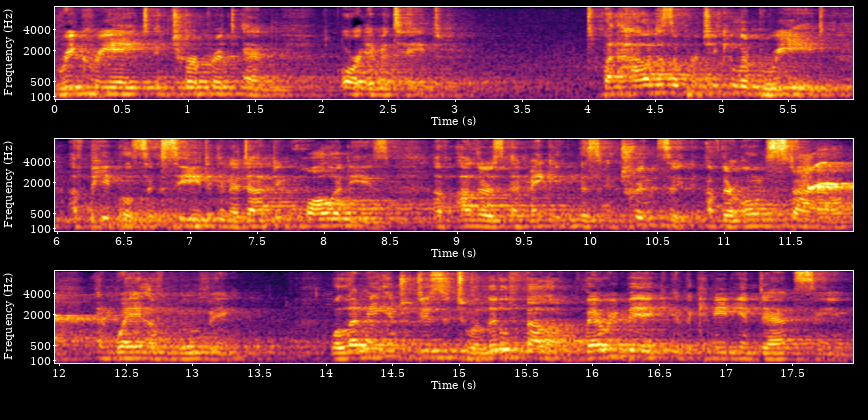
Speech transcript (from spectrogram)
recreate, interpret, and or imitate. But how does a particular breed of people succeed in adapting qualities of others and making this intrinsic of their own style and way of moving? Well, let me introduce you to a little fellow, very big in the Canadian dance scene,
